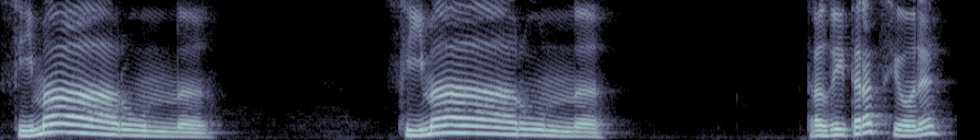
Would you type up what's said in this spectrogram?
ثمار ثمار traslitterazione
